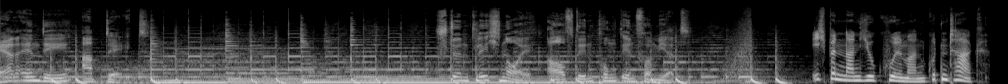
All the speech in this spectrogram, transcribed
RND Update. Stündlich neu. Auf den Punkt informiert. Ich bin Nanju Kuhlmann. Guten Tag.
